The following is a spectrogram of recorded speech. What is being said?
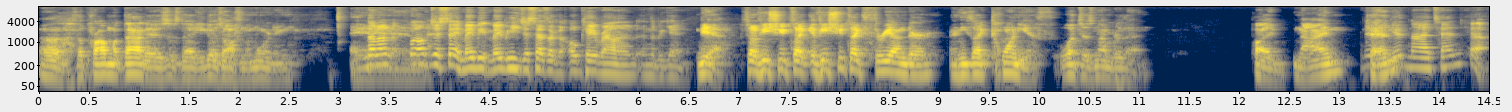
Uh, the problem with that is, is that he goes off in the morning. And No, no, no. Well, I'm just saying maybe maybe he just has like an okay round in, in the beginning. yeah. So if he shoots like if he shoots like three under and he's like twentieth, what's his number then? Probably nine, Yeah, ten. you get nine, ten. Yeah.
